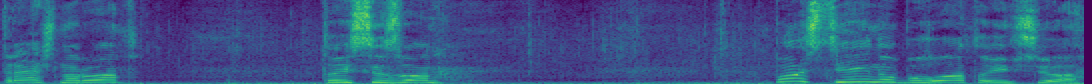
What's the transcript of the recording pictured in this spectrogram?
треш народ. Той сезон. Постійно болото і все.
